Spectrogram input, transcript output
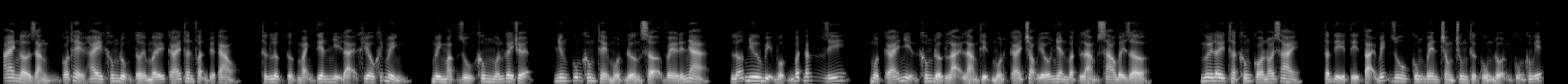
ai ngờ rằng có thể hay không đụng tới mấy cái thân phận tuyệt cao, thực lực cực mạnh tiên nhị đại khiêu khích mình mình mặc dù không muốn gây chuyện, nhưng cũng không thể một đường sợ về đến nhà, lỡ như bị buộc bất đắc dĩ, một cái nhịn không được lại làm thịt một cái trọng yếu nhân vật làm sao bây giờ? Ngươi đây thật không có nói sai, tần tỷ tỷ tại bích du cung bên trong trung thực cùng độn cũng không ít.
